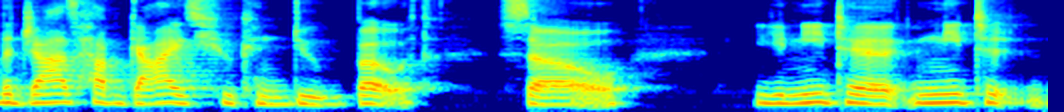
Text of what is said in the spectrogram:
the Jazz have guys who can do both. So you need to need to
